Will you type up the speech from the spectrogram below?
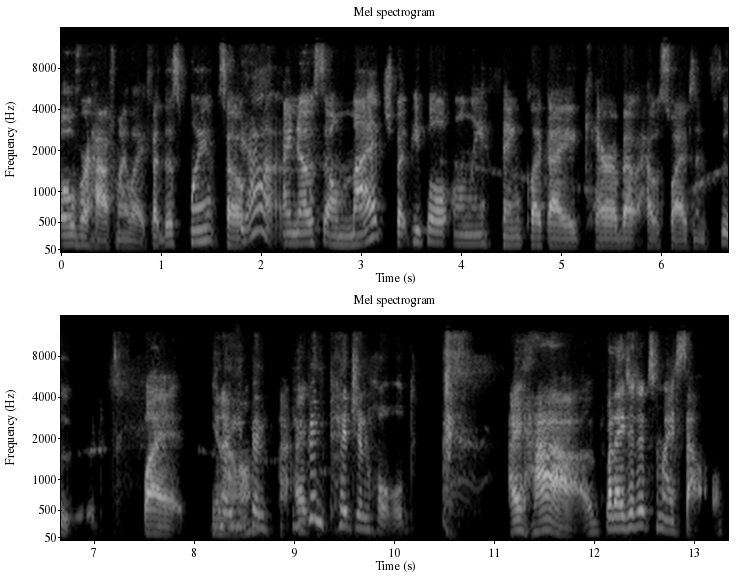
over half my life at this point. So yeah. I know so much, but people only think like I care about housewives and food. But you, you know, know, you've been you've I, been pigeonholed. I have, but I did it to myself.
